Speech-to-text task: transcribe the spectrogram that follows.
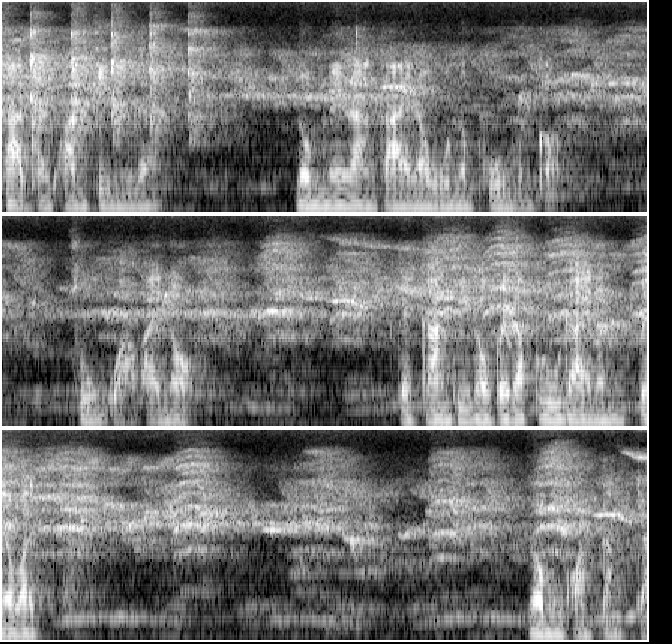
ชาติของความจริงอยู่แล้ว ลมในร่างกายเราอุณหภูมิมันก็สูงกว่าภายนอก แต่การที่เราไปรับรู้ได้นั้น แปลว่า เรามีความตั้งใจ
